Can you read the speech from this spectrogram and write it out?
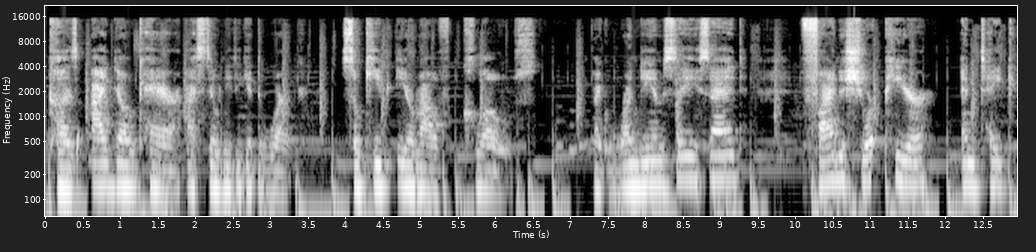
Because I don't care. I still need to get to work. So keep your mouth closed like Run DMC said, find a short pier and take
